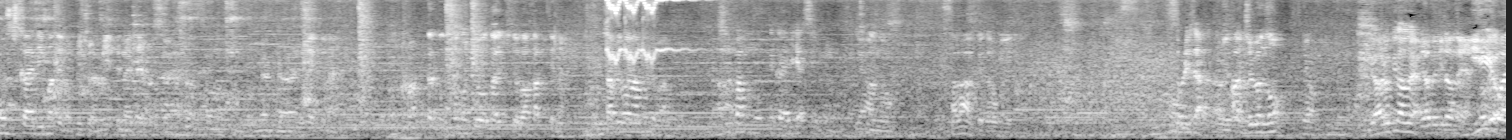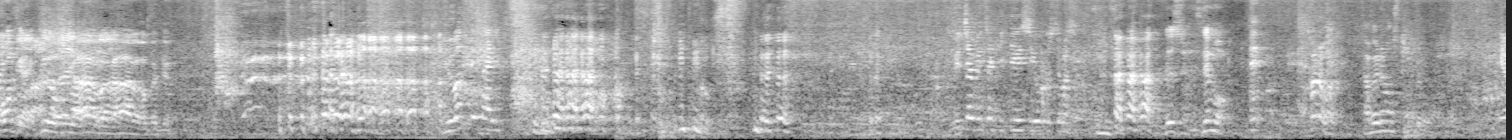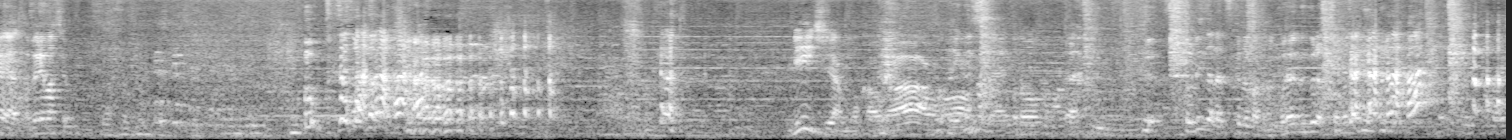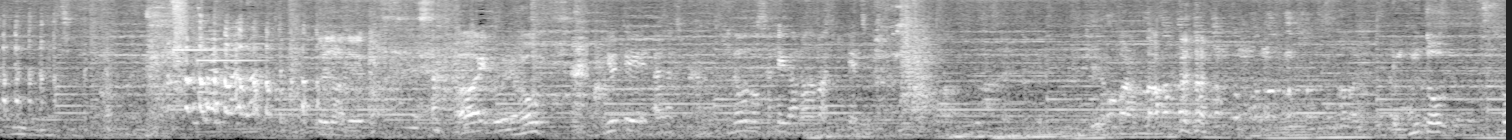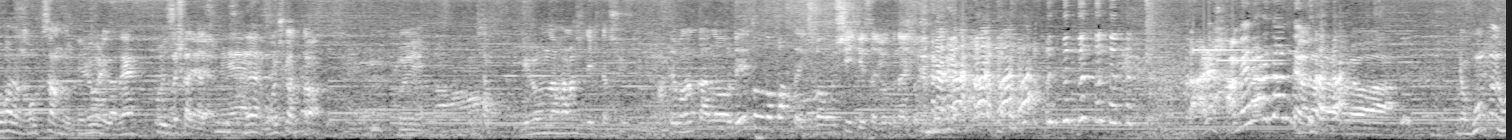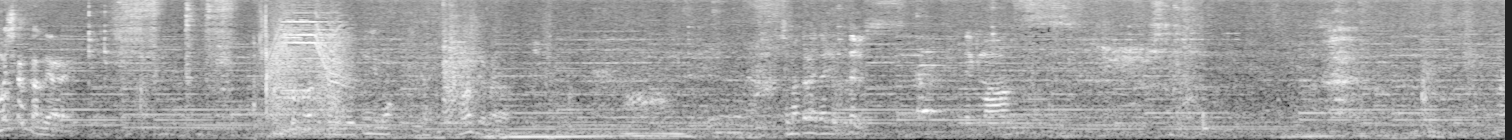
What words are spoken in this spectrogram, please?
持ち帰りまでのビジョン見えてないタイプですよね。見えてない。全くこの業界来て分かってない。食べ一番持って帰りやすいものいやあの皿開けた方がいいな。それじゃなあ自分の？やる気だね。やる気だね。いいよ。OK いい。よ行くよ早く早く早く。言わせない。めちゃめちゃ否定しようとしてました。ですよでもえ？彼は食べれますか？いやいや食べれますよ。リーチじゃん。もう顔がえぐいっすねこの一人皿作るまでに500グラムそれじゃなくてはいこれを言うてあれなん。ですか昨日の酒がまあまあ効いてん。すよ笑ったでも本当戸川の奥さんの手料理がね美味しかったですねね美味しかった。本当に。いろんな話できたし。でもなんかあの冷凍のパスタ一番美味しいって言ったらよくないと思う。あれはめられたんだよだから俺は。いや本当に美味しかったんだよあれ。別にもマジでまだ。しまない大丈夫大丈夫です。いただきます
